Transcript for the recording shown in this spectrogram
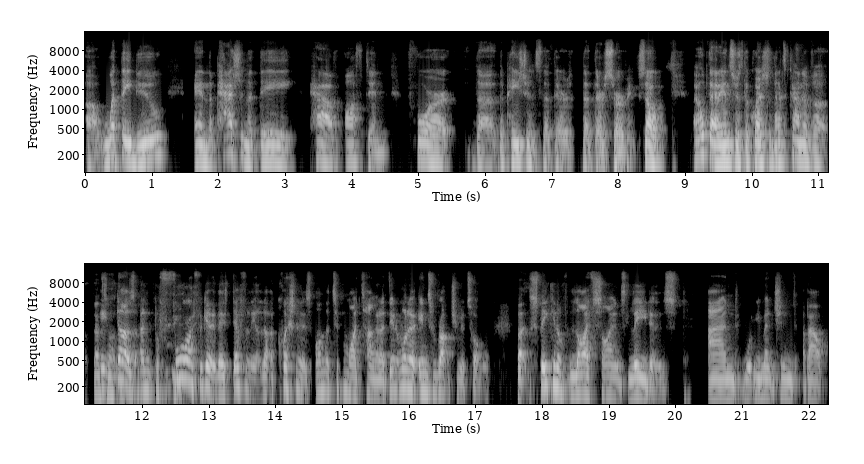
uh, what they do and the passion that they have often for the the patients that they're that they're serving. So I hope that answers the question. That's kind of a. That's it a, does. And before I forget it, there's definitely a, a, question that's on the tip of my tongue, and I didn't want to interrupt you at all. But speaking of life science leaders, and what you mentioned about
